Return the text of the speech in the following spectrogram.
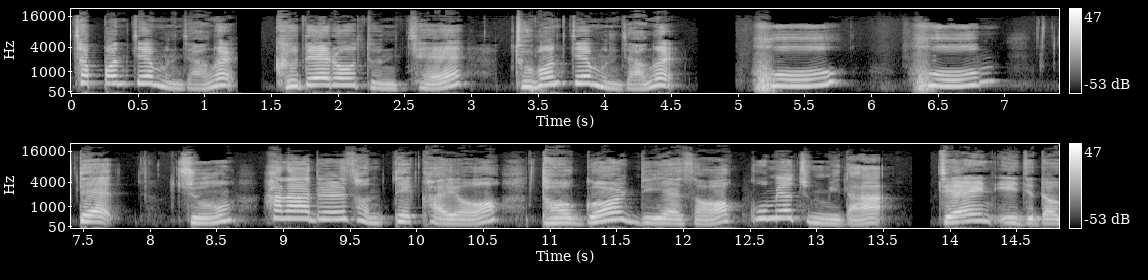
첫 번째 문장을 그대로 둔 채 두 번째 문장을 who, whom, that 중 하나를 선택하여 the girl 뒤에서 꾸며줍니다. Jane is the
